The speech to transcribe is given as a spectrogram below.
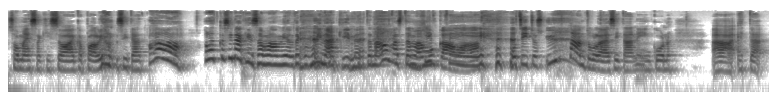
somessakin se on aika paljon sitä, että Aa, oletko sinäkin samaa mieltä kuin minäkin, että no onpas tämä mukavaa. Mutta sitten jos yhtään tulee sitä niin kuin, ää, että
